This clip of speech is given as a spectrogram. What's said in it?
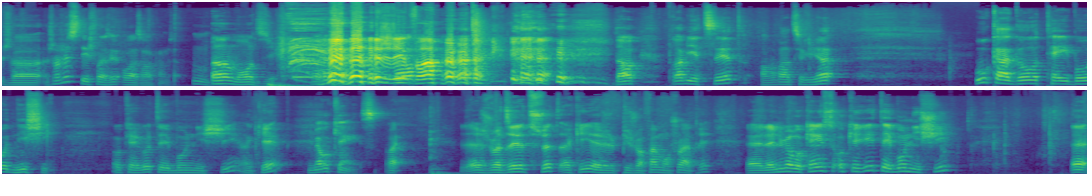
je vais, je vais juste les choisir au hasard comme ça. Hmm. Oh mon dieu. J'ai peur. Donc, premier titre, on va prendre celui-là. Ukago Teibo Nishi. ok, go, t'es beau Nishi, ok. Numéro 15. Euh, je vais dire tout de suite, ok, euh, puis je vais faire mon choix après. Euh, le numéro 15, Okage Teibo Nishi. Euh,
